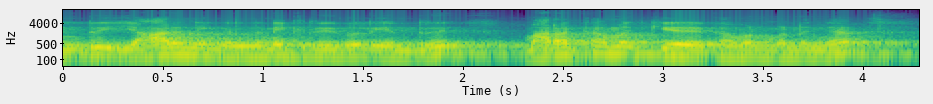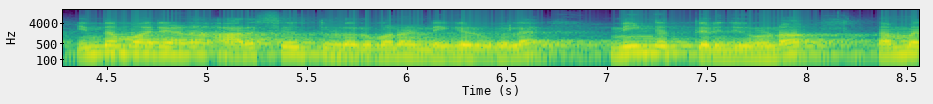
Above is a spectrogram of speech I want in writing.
என்று யாரை நீங்கள் நினைக்கிறீர்கள் என்று மறக்காமல் கீழே கமெண்ட் பண்ணுங்கள் இந்த மாதிரியான அரசியல் தொடர்பான நிகழ்வுகளை நீங்கள் தெரிஞ்சுக்கணுன்னா நம்ம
